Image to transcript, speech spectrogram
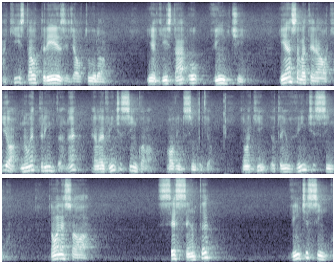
Aqui está o 13 de altura, ó. E aqui está o 20. E essa lateral aqui, ó, não é 30, né? Ela é 25, ó lá. Ó o 25 aqui, ó. Então aqui eu tenho 25. Então, olha só, ó. 60, 25.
